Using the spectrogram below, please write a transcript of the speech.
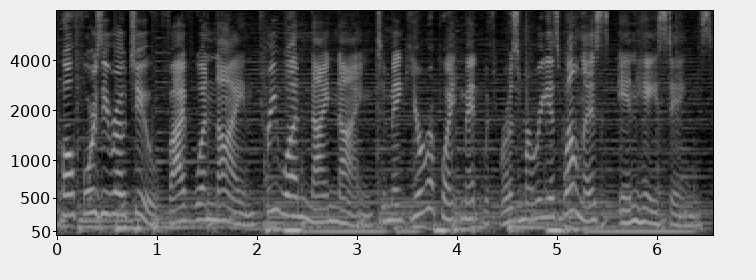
Call 402 519 3199 to make your appointment with Rosa Maria's Wellness in Hastings.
